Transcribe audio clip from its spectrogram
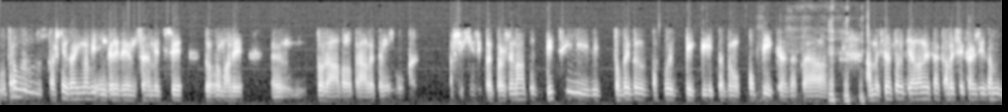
opravdu strašně zajímavý ingredience, my tři dohromady eh, to dávalo právě ten zvuk. A všichni říkali, proč nemáte bicí, to by byl takový big beat, to byl popík. A, a my jsme to dělali tak, aby si každý tam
